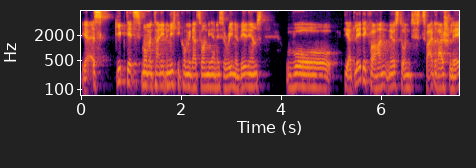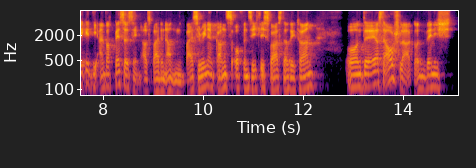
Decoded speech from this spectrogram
ja, es gibt jetzt momentan eben nicht die Kombination wie eine Serena Williams, wo die Athletik vorhanden ist und zwei, drei Schläge, die einfach besser sind als bei den anderen. Bei Serena ganz offensichtlich war es der Return und der erste Aufschlag. Und wenn ich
